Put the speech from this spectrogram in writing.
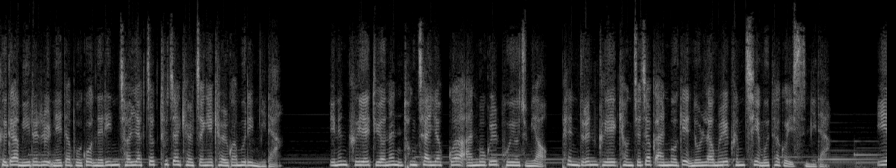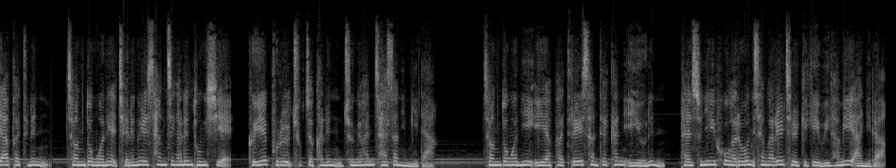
그가 미래를 내다보고 내린 전략적 투자 결정의 결과물입니다. 이는 그의 뛰어난 통찰력과 안목을 보여주며 팬들은 그의 경제적 안목에 놀라움을 금치 못하고 있습니다. 이 아파트는 정동원의 재능을 상징하는 동시에 그의 부를 축적하는 중요한 자산입니다. 정동원이 이 아파트를 선택한 이유는 단순히 호화로운 생활을 즐기기 위함이 아니라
